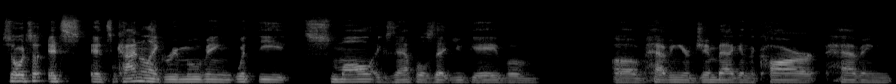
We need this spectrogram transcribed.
So it's a, it's it's kind of like removing with the small examples that you gave of of having your gym bag in the car, having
